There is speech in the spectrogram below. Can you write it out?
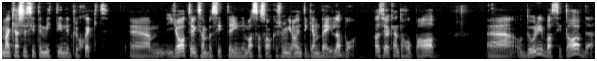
man kanske sitter mitt inne i projekt. Ehm, jag till exempel sitter inne i massa saker som jag inte kan baila på. Alltså jag kan inte hoppa av. Eh, och då är det ju bara att sitta av det.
